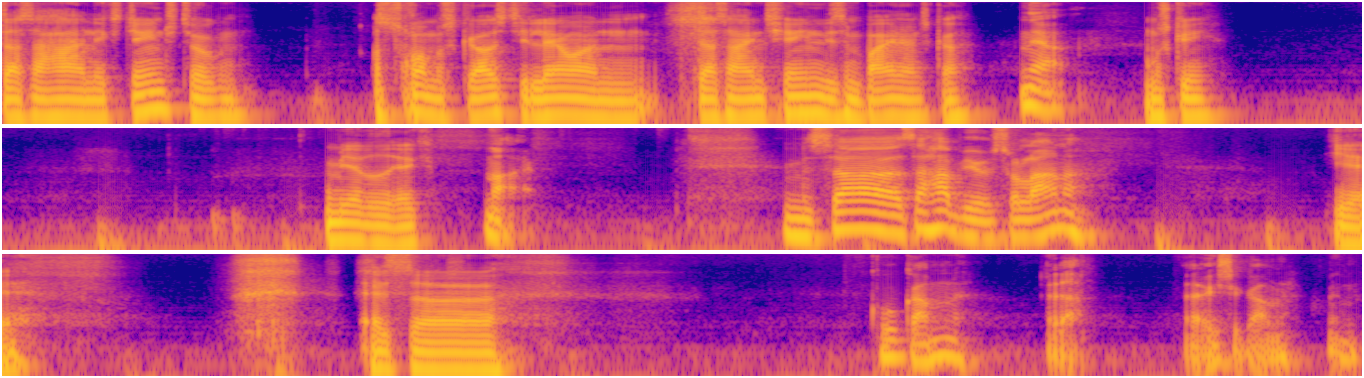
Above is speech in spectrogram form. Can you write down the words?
der så har en exchange token. Og så tror jeg måske også, de laver en, deres egen chain, ligesom Binance gør. Ja, Måske. Men jeg ved ikke. nej. Men så, så har vi jo Solana. Ja. Yeah. altså, God gamle. Eller, jeg er ikke så gammel, men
